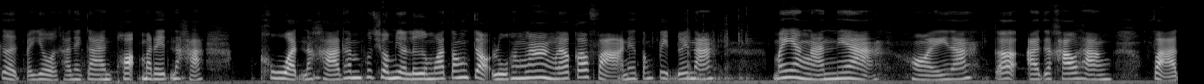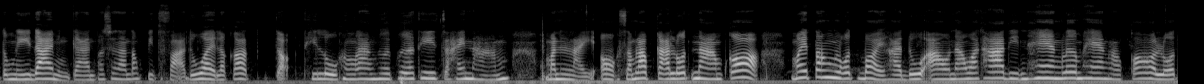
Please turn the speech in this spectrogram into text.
เกิดประโยชน์ค่ะในการเพาะเมล็ดนะคะ ขวดนะคะ ท่านผู้ชมอย่าลืมว่าต้องเจาะรูข้างล่าง แล้วก็ฝาเนี่ยต้องปิดด้วยนะ ไม่อย่างนั้นเนี่ยหอยนะ ก็อาจจะเข้าทางฝาตรงนี้ได้เหมือนกัน เพราะฉะนั้นต้องปิดฝาด้วยแล้วก็เจาะที่รูข้างล่างด้วยเพื่อที่จะให้น้ำมันไหลออกสำหรับการลดน้ำก็ไม่ต้องลดบ่อยค่ะ ดูเอานะว่าถ้าดินแห้งเริ่มแห้งเราก็ลด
